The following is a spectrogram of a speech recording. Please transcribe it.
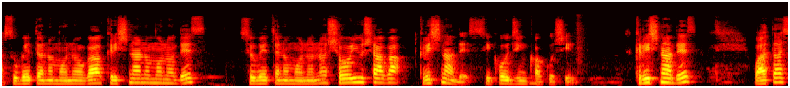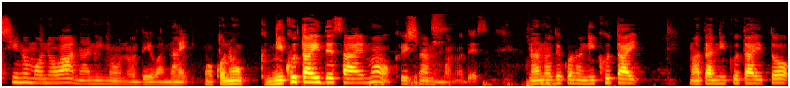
すべてのものがクリシナのものです。すべてのものの所有者がクリシナです。思考人格心。クリシナです。私のものは何者ではない。もうこの肉体でさえもクリシナのものです。なのでこの肉体、また肉体と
